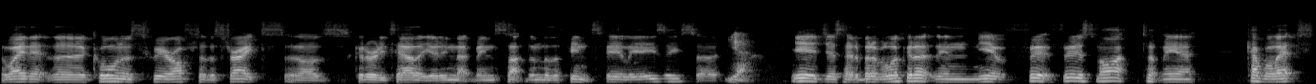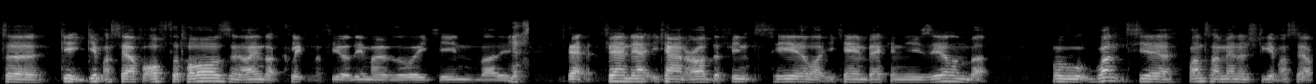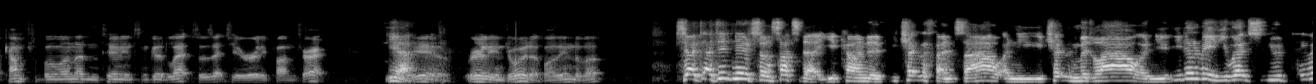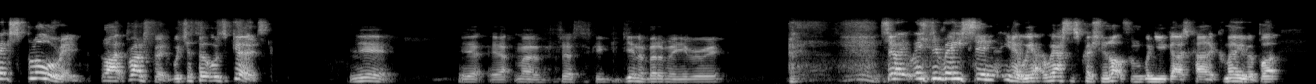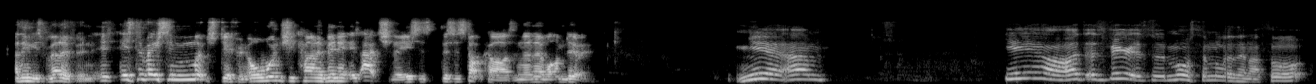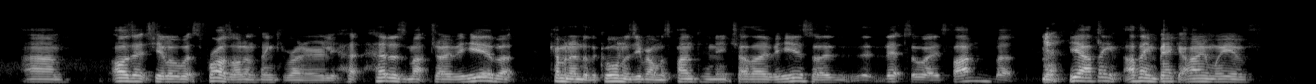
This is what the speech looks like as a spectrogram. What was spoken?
the way that the corners square off to the straights, uh, I was could already tell that you'd end up being sucked into the fence fairly easy. So Yeah, yeah, just had a bit of a look at it. Then yeah, fir- first night took me a couple of laps to get get myself off the tyres, and I ended up collecting a few of them over the weekend. Bloody Yes. found out you can't ride the fence here like you can back in New Zealand, but well, once yeah, once I managed to get myself comfortable in it and turn in some good laps, it was actually a really fun track. yeah. yeah, really enjoyed it by the end of it. So I, I did notice on Saturday you kind of you check the fence out and you, you check the middle out and you you know what I mean. You were ex, you, you were exploring like Bradford, which I thought was good. Yeah, yeah, yeah. No, just getting a bit of me everywhere. So is the racing? You know, we we asked this question a lot from when you guys kind of come over, but I think it's relevant. Is, is the racing much different, or once you kind of in it, it, is actually this is this is stock cars and I know what I'm doing? Yeah, um, yeah, it's very, it's more similar than I thought. Um, I was actually a little bit surprised. I didn't think everyone really hit, hit as much over here, but coming into the corners, everyone was punting each other over here, so th- that's always fun. But Yeah. yeah, I think I think back at home we have,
